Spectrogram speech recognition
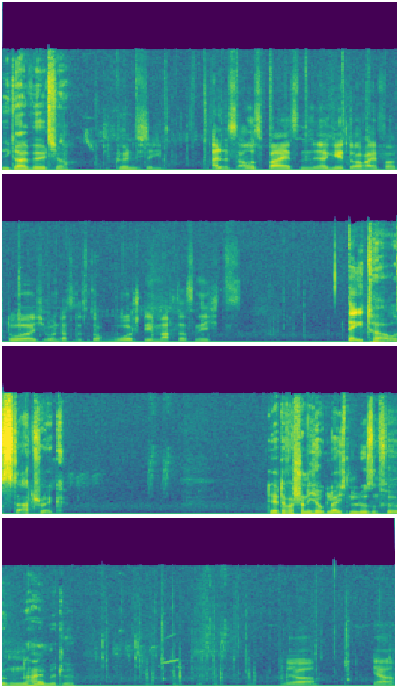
Egal welcher. Die können sich da die alles ausbeißen. Er geht doch einfach durch und das ist doch wurscht. Dem macht das nichts. Data aus Star Trek. Der hätte wahrscheinlich auch gleich eine Lösung für irgendein Heilmittel. Ja, ja.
